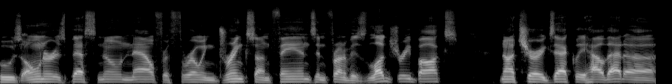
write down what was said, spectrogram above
whose owner is best known now for throwing drinks on fans in front of his luxury box. Not sure exactly how that uh,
